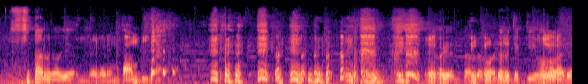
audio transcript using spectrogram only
Ntar kali ya. bener kali yang kambing Oh ya ntar kalau ada rezeki mah Iya. kalau ada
